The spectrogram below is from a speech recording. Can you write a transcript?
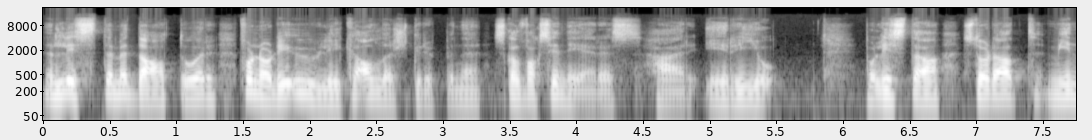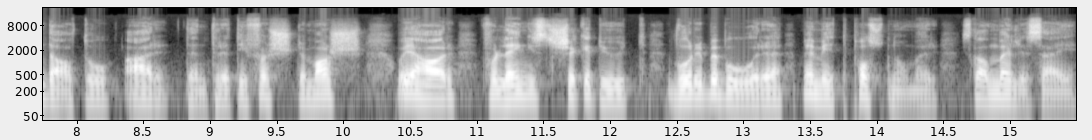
en liste med datoer for når de ulike aldersgruppene skal vaksineres her i Rio. På lista står det at min dato er den 31. mars, og jeg har for lengst sjekket ut hvor beboere med mitt postnummer skal melde seg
